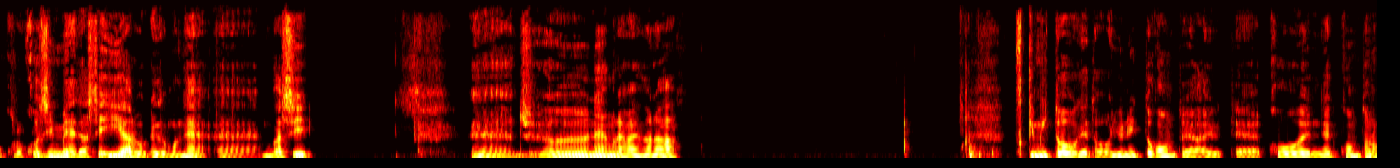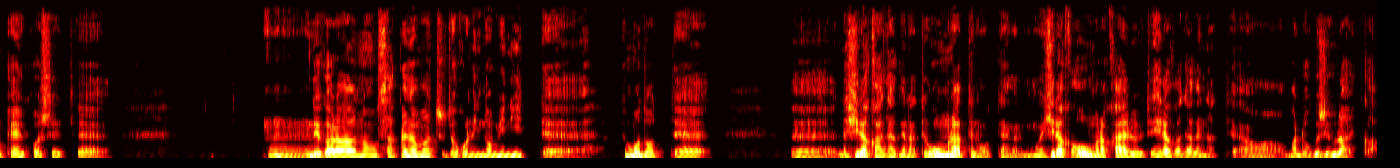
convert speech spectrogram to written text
ー、これ個人名出していいやろうけどもね、えー、昔、えー、10年ぐらい前かな。月見峠とユニットコントや言うて、公園でコントの稽古してて、うん。でから、あの、酒のマッチとこに飲みに行って、で戻って、えー、平川だけになって、大村ってのおったんやけど、もう平川、大村帰るって平川だけになって、あまあ、6時ぐらいか、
